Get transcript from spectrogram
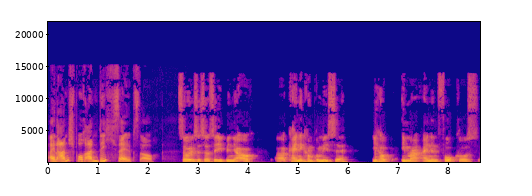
ein Anspruch an dich selbst auch. So ist es. Also ich bin ja auch äh, keine Kompromisse. Ich habe immer einen Fokus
